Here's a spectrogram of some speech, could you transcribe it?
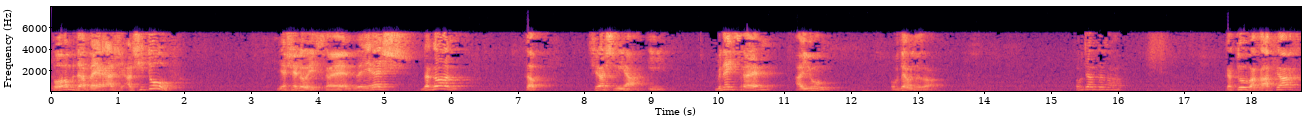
פה מדבר על, על שיתוף. יש אלוהי ישראל ויש דגון. טוב, שאלה שנייה היא, בני ישראל היו עובדי עבודה זרה. עובדי עבודה זרה. כתוב אחר כך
